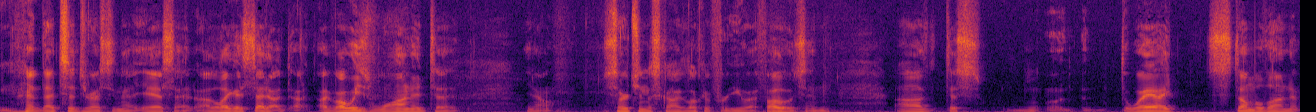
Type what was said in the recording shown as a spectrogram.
that's interesting that you asked that. Uh, like I said, I, I've always wanted to, you know, search in the sky looking for UFOs, and uh, this the way I stumbled on it.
